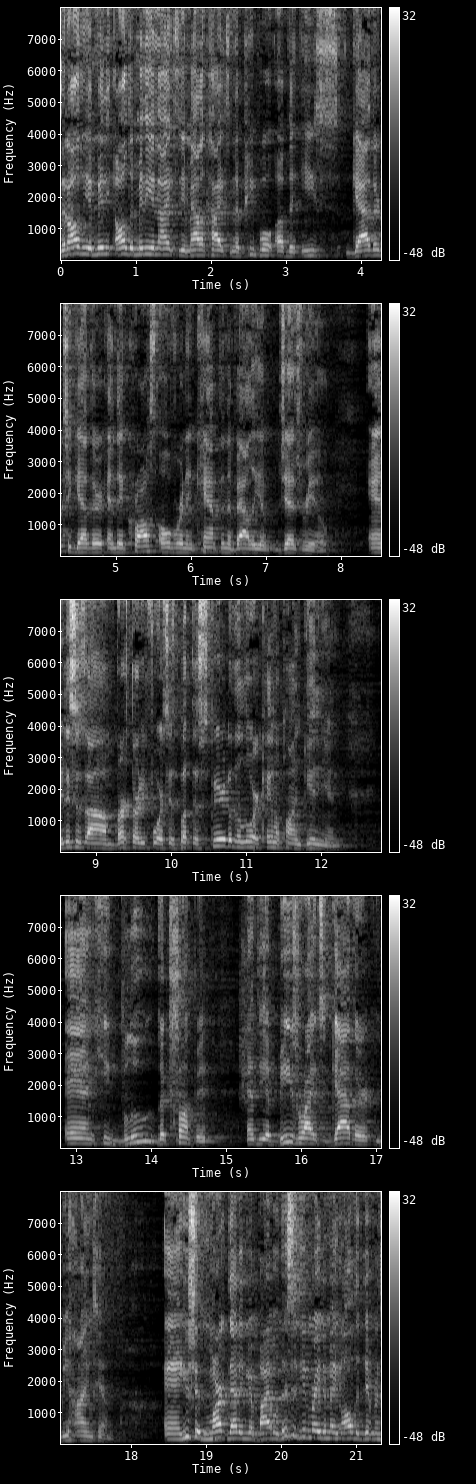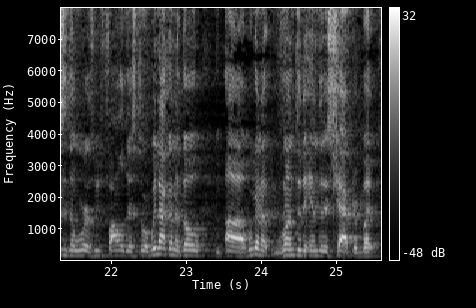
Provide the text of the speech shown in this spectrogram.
Then all the, all the Midianites, the Amalekites, and the people of the east gathered together, and they crossed over and encamped in the valley of Jezreel. And this is um, verse 34. It says, But the Spirit of the Lord came upon Gideon, and he blew the trumpet, and the Abiezrites gathered behind him. And you should mark that in your Bible. This is getting ready to make all the difference in the world we follow this story. We're not going to go, uh, we're going to run to the end of this chapter, but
